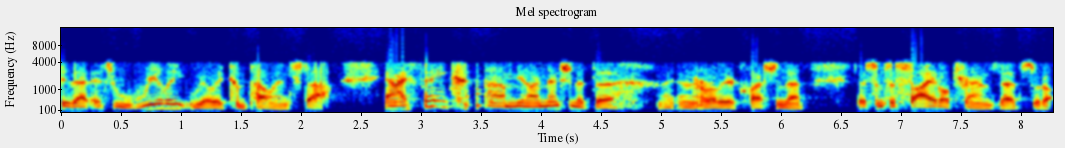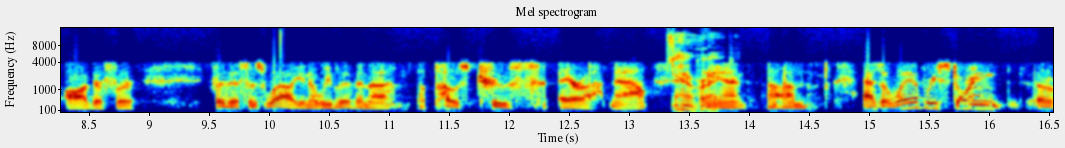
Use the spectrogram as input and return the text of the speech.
to that. It's really, really compelling stuff. And I think, um, you know, I mentioned at the in an earlier question that there's some societal trends that sort of augur for for this as well. You know, we live in a, a post-truth era now, right. and um, as a way of restoring uh,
